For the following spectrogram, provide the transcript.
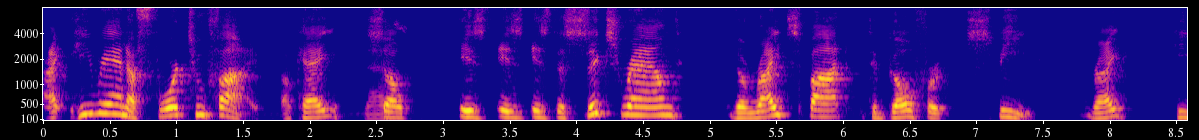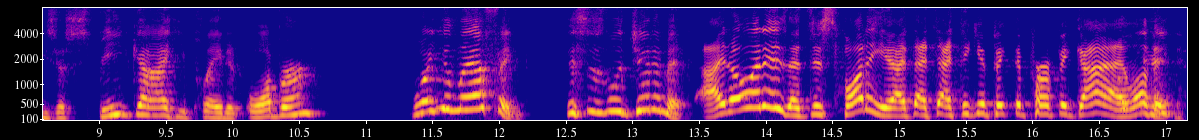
I, he ran a 425. Okay. Nice. So is, is, is the sixth round the right spot to go for speed, right? He's a speed guy. He played at Auburn. Why are you laughing? This is legitimate. I know it is. That's just funny. I, I, I think you picked the perfect guy. I love and, it.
